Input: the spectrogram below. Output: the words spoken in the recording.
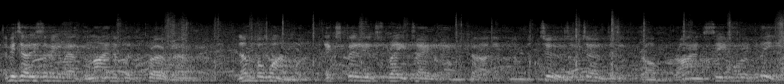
Let me tell you something about the lineup of the programme. Number one, experienced Ray Taylor from Cardiff. Number two, return visit from Brian Seymour of Leeds.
